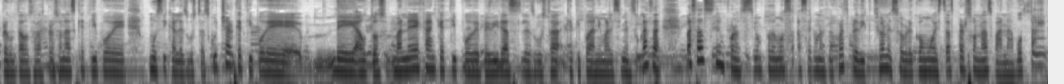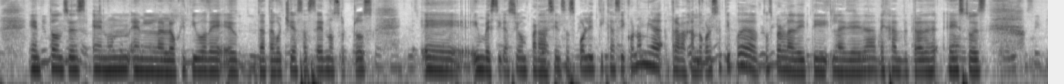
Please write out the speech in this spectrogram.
preguntamos a las personas qué tipo de música les gusta escuchar, qué tipo de, de autos manejan, qué tipo de bebidas les gusta, qué tipo de animales tienen en su casa. Basados en información podemos hacer unas mejores predicciones sobre cómo estas personas van a votar. Entonces, en, un, en el, objetivo de eh, Datagochi es hacer nosotros eh, investigación para ciencias políticas y economía, trabajando con ese tipo de datos, pero la, de- la idea deja detrás de esto es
